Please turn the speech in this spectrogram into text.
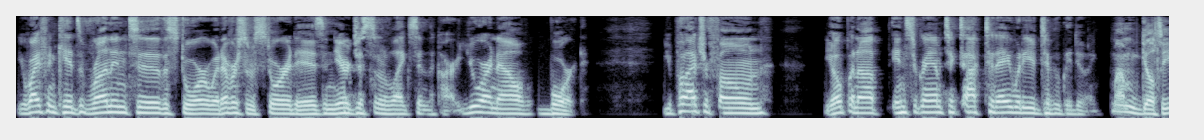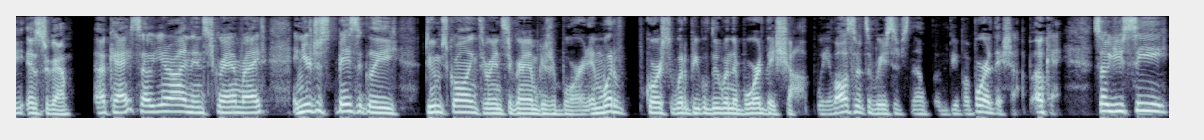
your wife and kids run into the store, whatever sort of store it is, and you're just sort of like sitting in the car. You are now bored. You pull out your phone, you open up Instagram, TikTok today. What are you typically doing? I'm guilty. Instagram. Okay. So you're on Instagram, right? And you're just basically doom scrolling through Instagram because you're bored. And what, of course, what do people do when they're bored? They shop. We have all sorts of research now when people are bored, they shop. Okay. So you see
